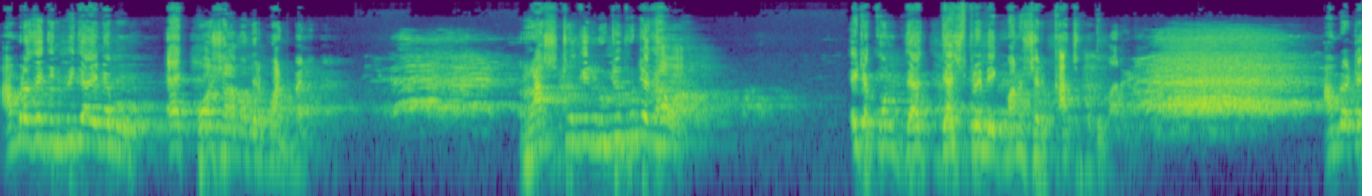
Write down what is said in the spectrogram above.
আমরা যেদিন বিদায় নেব, এক পয়সা আমাদের বাঁটবে না। রাষ্ট্রকে লুটে ফুটে খাওয়া এটা কোন দেশপ্রেমিক মানুষের কাজ হতে পারে? না আমরা এটা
